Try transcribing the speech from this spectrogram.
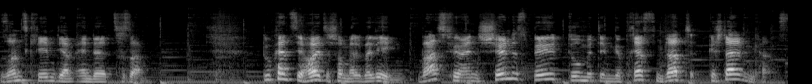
sonst kleben die am Ende zusammen. Du kannst dir heute schon mal überlegen, was für ein schönes Bild du mit dem gepressten Blatt gestalten kannst.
